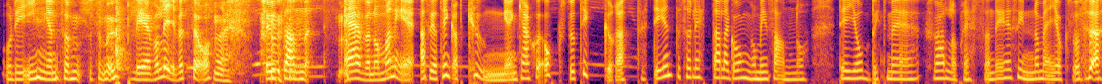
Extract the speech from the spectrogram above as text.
Och det är ingen som, som upplever livet så. Nej. Utan även om man är, alltså jag tänker att kungen kanske också tycker att det är inte så lätt alla gånger minsann och det är jobbigt med skvallerpressen, det är synd om mig också. Sådär.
